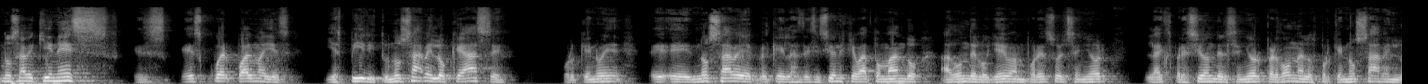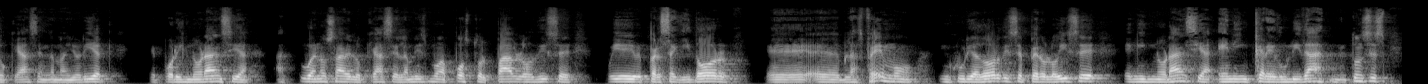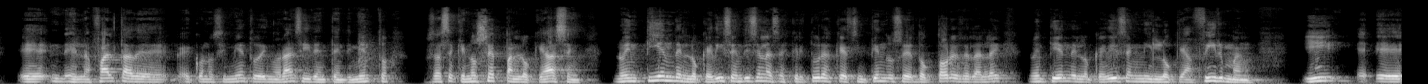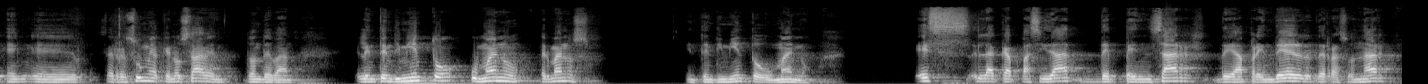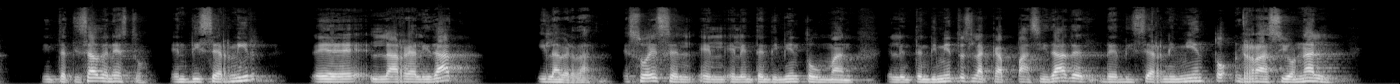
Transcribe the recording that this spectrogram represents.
No sabe quién es, es, es cuerpo, alma y, es, y espíritu. No sabe lo que hace, porque no, eh, eh, no sabe que las decisiones que va tomando, a dónde lo llevan. Por eso el Señor, la expresión del Señor, perdónalos, porque no saben lo que hacen. La mayoría que por ignorancia actúa, no sabe lo que hace. El mismo apóstol Pablo dice, fui perseguidor, eh, blasfemo, injuriador, dice, pero lo hice en ignorancia, en incredulidad. Entonces, eh, la falta de eh, conocimiento, de ignorancia y de entendimiento, pues hace que no sepan lo que hacen, no entienden lo que dicen, dicen las escrituras que sintiéndose doctores de la ley, no entienden lo que dicen ni lo que afirman y eh, se resume a que no saben dónde van. El entendimiento humano, hermanos, entendimiento humano, es la capacidad de pensar, de aprender, de razonar, sintetizado en esto, en discernir eh, la realidad y la verdad. Eso es el, entendimiento humano. El entendimiento es la capacidad de, discernimiento racional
